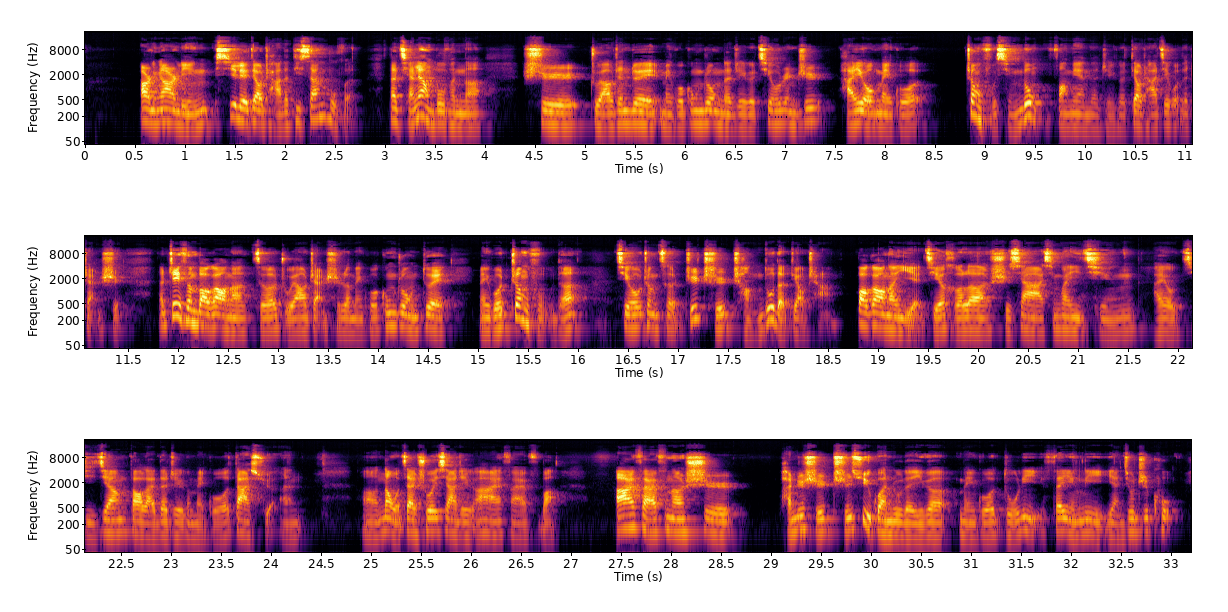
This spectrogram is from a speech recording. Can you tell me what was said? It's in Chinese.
二零二零系列调查的第三部分，那前两部分呢是主要针对美国公众的这个气候认知，还有美国政府行动方面的这个调查结果的展示。那这份报告呢，则主要展示了美国公众对美国政府的气候政策支持程度的调查。报告呢也结合了时下新冠疫情，还有即将到来的这个美国大选。啊，那我再说一下这个 RFF 吧。RFF 呢是。盘知识持续关注的一个美国独立非盈利研究智库，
